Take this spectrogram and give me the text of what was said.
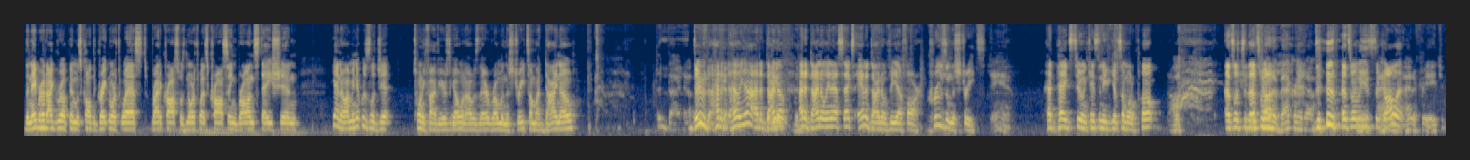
the neighborhood I grew up in was called the Great Northwest. Right across was Northwest Crossing, Braun Station. Yeah, no, I mean it was legit. 25 years ago when I was there roaming the streets on my dyno. dude. I had a hell yeah, I had a dyno, I had a dyno NSX and a dyno VFR cruising the streets. Damn. Had pegs too in case I need to give someone a pump. Oh, That's what that's what it back right now. dude, that's what we used to I call a- it. I had a free agent.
